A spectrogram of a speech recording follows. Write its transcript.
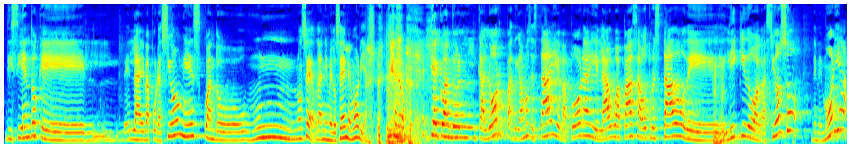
diciendo que la evaporación es cuando un, no sé, o sea, ni me lo sé de memoria, pero que cuando el calor, digamos, está y evapora y el agua pasa a otro estado de líquido a gaseoso, de memoria,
